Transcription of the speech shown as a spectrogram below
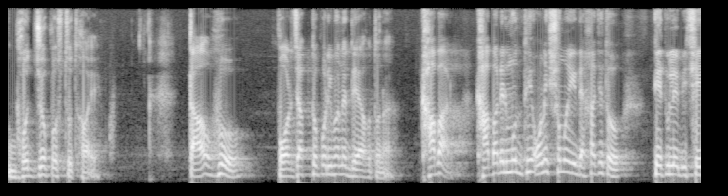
ভোজ্য প্রস্তুত হয়। তাও পর্যাপ্ত পরিমাণে দেয়া হতো না। খাবার, খাবারের মধ্যে অনেক সময় দেখা যেত তেঁতুলে বিছে,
